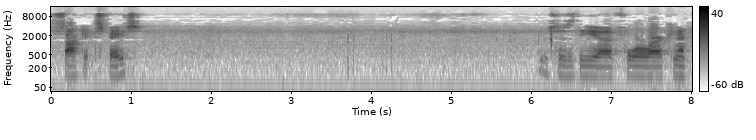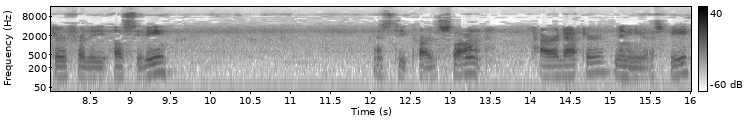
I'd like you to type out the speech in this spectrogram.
socket space. This is the uh, four wire connector for the LCD, SD card slot, power adapter, mini USB,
